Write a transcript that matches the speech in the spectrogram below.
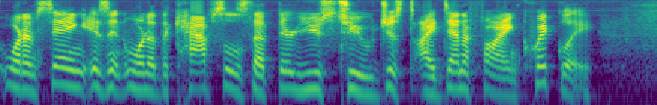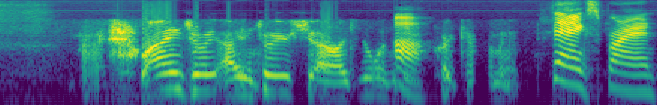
what i'm saying isn't one of the capsules that they're used to just identifying quickly Well, I enjoy I enjoy your show. I just want to Ah. make a quick comment. Thanks, Brian.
